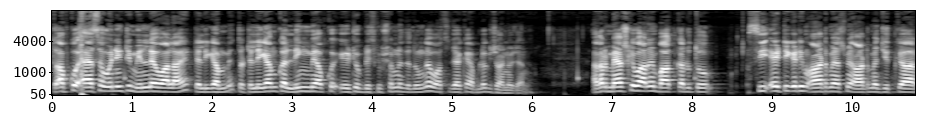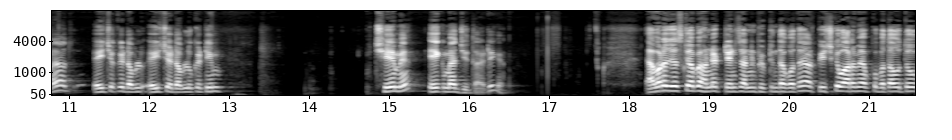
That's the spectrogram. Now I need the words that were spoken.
तो आपको ऐसा विनिंग टीम मिलने वाला है टेलीग्राम में तो टेलीग्राम का लिंक मैं आपको यूट्यूब डिस्क्रिप्शन में दे दूँगा, वहाँ से जाकर आप लोग ज्वाइन हो जाना। अगर मैच के बारे में बात करूँ तो सी ए टी की टीम आठ मैच में आठ मैच जीत के आ रहा है H A K W H A W की टीम छः में एक मैच जीता है, ठीक है? एवरेज इसके अब हंड्रेड टेन से हंड्रेड फिफ्टीन तक होता है, और पिच के बारे में आपको बताऊँ तो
